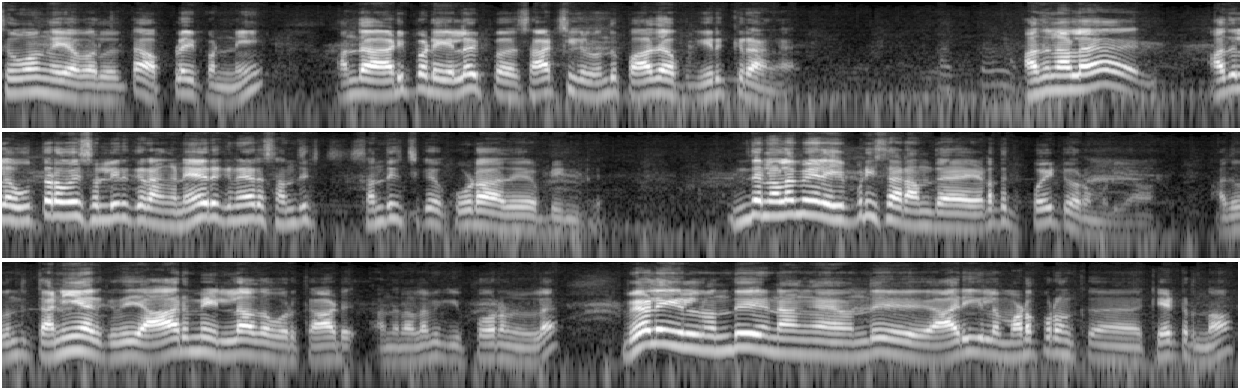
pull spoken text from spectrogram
சிவகங்கை அவர்கள்ட்ட அப்ளை பண்ணி அந்த அடிப்படையில் இப்போ சாட்சிகள் வந்து பாதுகாப்புக்கு இருக்கிறாங்க. அதனால் அதில் உத்தரவை சொல்லியிருக்கிறாங்க. நேருக்கு நேரம் சந்தி சந்திச்சிக்க கூடாது அப்படின்ட்டு. இந்த நிலமையில எப்படி சார் அந்த இடத்துக்கு போயிட்டு வர முடியும்? அது வந்து தனியாக இருக்குது. யாருமே இல்லாத ஒரு காடு அந்த நிலைமைக்கு போகிறோம் இல்லை வேலைகள் வந்து நாங்கள் வந்து அருகில் மடப்புறம் கேட்டிருந்தோம்.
